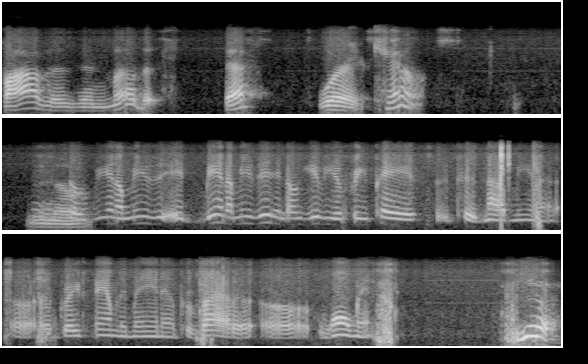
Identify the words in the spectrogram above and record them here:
fathers and mothers. That's where it counts. You know. So being a music, being a musician don't give you a free pass to, to not being a, a, great family man and provider, a woman. Yeah.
